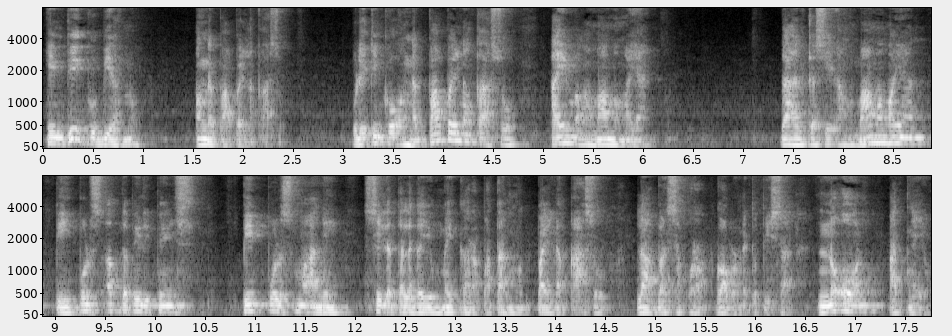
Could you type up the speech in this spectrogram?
Hindi gobyerno ang nagpapail ng kaso. Ulitin ko, ang nagpapail ng kaso ay mga mamamayan. Dahil kasi ang mamamayan, peoples of the Philippines, people's money, sila talaga yung may karapatang mag-file ng kaso laban sa corrupt government official noon at ngayon.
